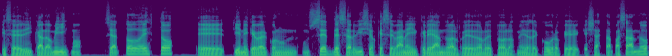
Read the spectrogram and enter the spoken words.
que se dedica a lo mismo. O sea, todo esto eh, tiene que ver con un, set de servicios que se van a ir creando alrededor de todos los medios de cobro que, ya está pasando.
